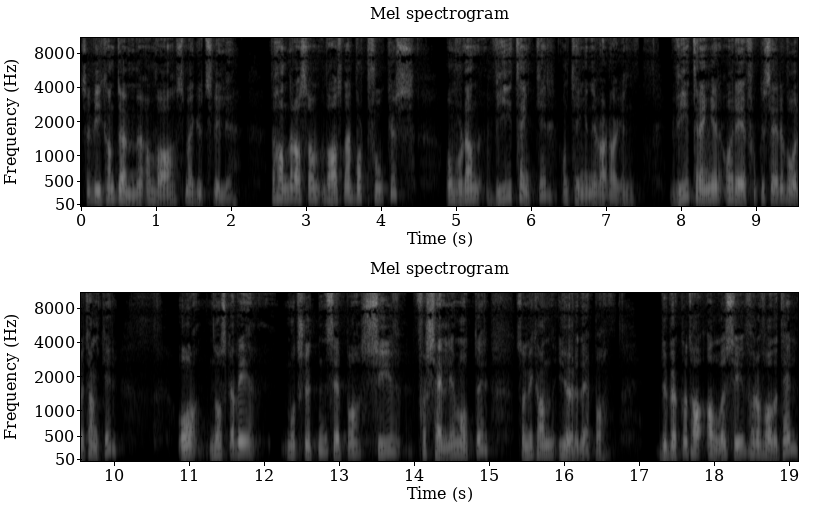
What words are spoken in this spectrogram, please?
så vi kan dømme om hva som er Guds vilje. Det handler altså om hva som er vårt fokus, om hvordan vi tenker om tingene i hverdagen. Vi trenger å refokusere våre tanker. Og nå skal vi mot slutten se på syv forskjellige måter som vi kan gjøre det på. Du bør ikke ta alle syv for å få det til.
